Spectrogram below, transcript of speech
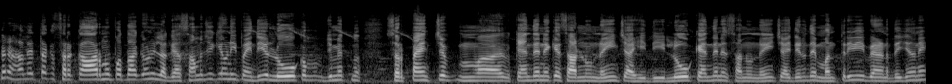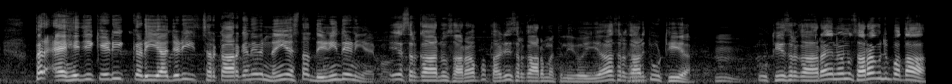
ਫਿਰ ਹਾਲੇ ਤੱਕ ਸਰਕਾਰ ਨੂੰ ਪਤਾ ਕਿਉਂ ਨਹੀਂ ਲੱਗਿਆ ਸਮਝ ਕਿਉਂ ਨਹੀਂ ਪੈਂਦੀ ਇਹ ਲੋਕ ਜਿਵੇਂ ਸਰਪੰਚ ਮ, ਕਹਿੰਦੇ ਨੇ ਕਿ ਸਾਨੂੰ ਨਹੀਂ ਚਾਹੀਦੀ ਲੋਕ ਕਹਿੰਦੇ ਨੇ ਸਾਨੂੰ ਨਹੀਂ ਚਾਹੀਦੀ ਇਹਨਾਂ ਦੇ ਮੰਤਰੀ ਵੀ ਬਿਆਨ ਦੇ ਜਾਂਦੇ ਨੇ। ਫਿਰ ਇਹੋ ਜੀ ਕਿਹੜੀ ਕੜੀ ਆ ਜਿਹੜੀ ਸਰਕਾਰ ਕਹਿੰਦੇ ਵੀ ਨਹੀਂ ਇਸ ਤਾਂ ਦੇਣੀ ਦੇਣੀ ਹੈ ਇਹ ਸਰਕਾਰ ਨੂੰ ਸਾਰਾ ਪਤਾ ਜੀ ਸਰਕਾਰ ਮਚਲੀ ਹੋਈ ਆ ਸਰਕਾਰ ਝੂਠੀ ਆ। ਝੂਠੀ ਸਰਕਾਰ ਆ ਇਹਨਾਂ ਨੂੰ ਸਾਰਾ ਕੁਝ ਪਤਾ।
